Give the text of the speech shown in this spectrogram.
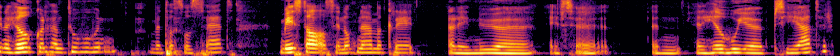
Misschien nog heel kort aan toevoegen met dat zo Meestal als ze een opname krijgt, alleen nu uh, heeft ze een, een heel goede psychiater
